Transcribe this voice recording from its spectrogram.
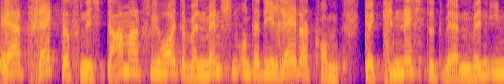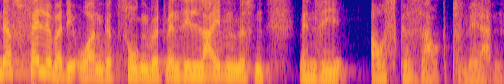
Er erträgt das nicht damals wie heute, wenn Menschen unter die Räder kommen, geknechtet werden, wenn ihnen das Fell über die Ohren gezogen wird, wenn sie leiden müssen, wenn sie ausgesaugt werden.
